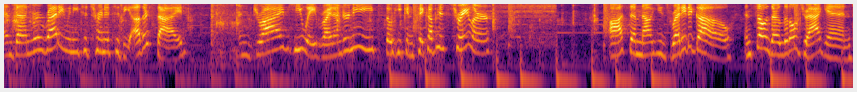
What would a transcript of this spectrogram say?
And then we're ready. We need to turn it to the other side and drive HeatWave right underneath so he can pick up his trailer. Awesome, now he's ready to go. And so is our little dragon.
